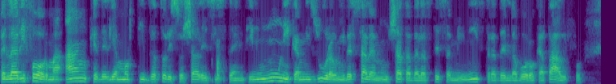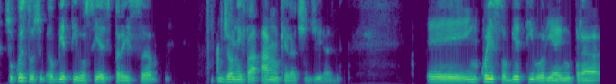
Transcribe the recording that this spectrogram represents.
per la riforma anche degli ammortizzatori sociali esistenti in un'unica misura universale annunciata dalla stessa ministra del lavoro Catalfo. Su questo obiettivo si è espressa giorni fa anche la CGL. E in questo obiettivo rientra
